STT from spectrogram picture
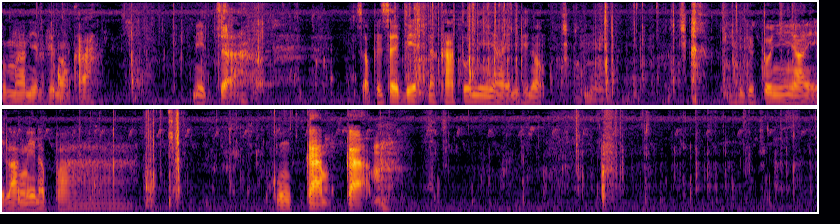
ประมาณนี้แหละพี่น้องค่ะนี่จะจะไปใส่เบ็ดนะคะ ตัวใหญ่ๆนี่พี่น้องมีแต่ตัวใหญ่ๆหลังนี่นะป้ากุ้งกล้ามกล้ามป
